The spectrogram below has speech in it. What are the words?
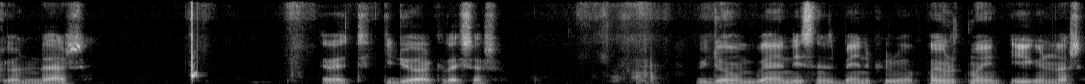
Gönder. Evet gidiyor arkadaşlar. Videomu beğendiyseniz beğenip yorum yapmayı unutmayın. İyi günler.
